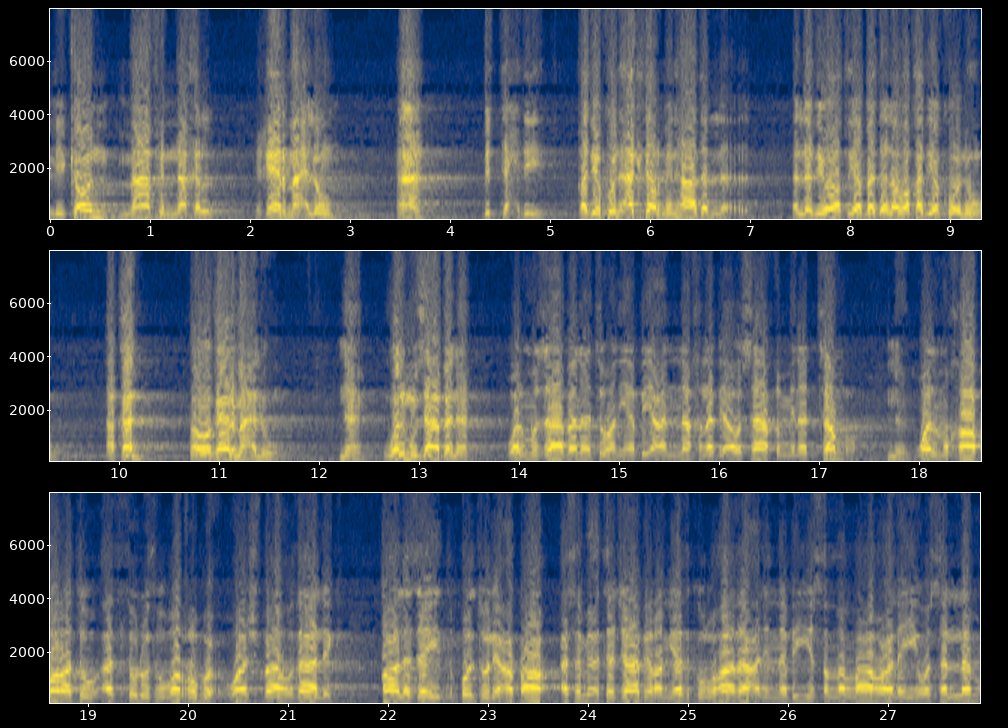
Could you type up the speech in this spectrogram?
لكون ما في النخل غير معلوم ها؟ بالتحديد. قد يكون أكثر من هذا الذي أعطي بدله وقد يكون أقل فهو غير معلوم. نعم. والمزابنة؟ والمزابنة أن يبيع النخل بأوساق من التمر. نعم. والمخابرة الثلث والربع وأشباه ذلك. قال زيد قلت لعطاء أسمعت جابرا يذكر هذا عن النبي صلى الله عليه وسلم؟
